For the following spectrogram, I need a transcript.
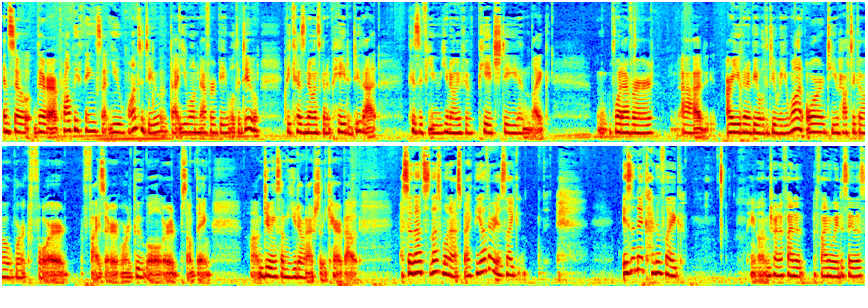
And so there are probably things that you want to do that you will never be able to do because no one's going to pay to do that. Because if you, you know, if you have a PhD and like whatever, uh, are you going to be able to do what you want or do you have to go work for Pfizer or Google or something, um, doing something you don't actually care about? So that's that's one aspect. The other is like isn't it kind of like hang on i'm trying to find a find a way to say this.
